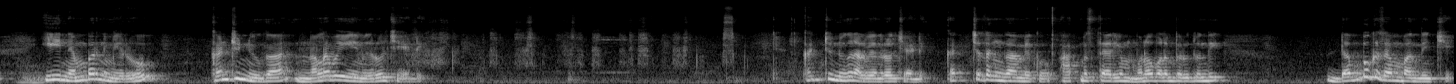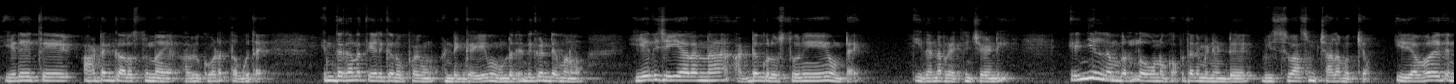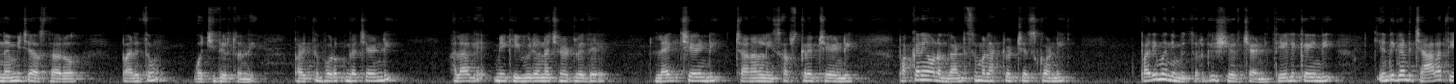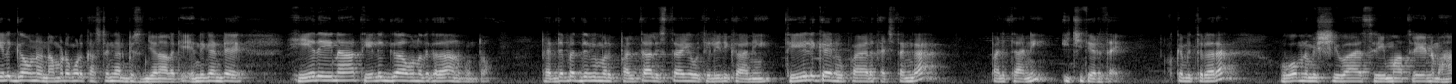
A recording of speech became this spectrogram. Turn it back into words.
ఈ నెంబర్ని మీరు కంటిన్యూగా నలభై ఎనిమిది రోజులు చేయండి. కంటిన్యూగా నలభై ఎనిమిది రోజులు చేయండి. ఖచ్చితంగా మీకు ఆత్మస్థైర్యం మనోబలం పెరుగుతుంది. డబ్బుకు సంబంధించి ఏదైతే ఆటంకాలు వస్తున్నాయో అవి కూడా తగ్గుతాయి. ఇంతకన్నా తేలికైన ఉపాయం అంటే ఇంకా ఏమీ ఉండదు. ఎందుకంటే మనం ఏది చేయాలన్నా అడ్డంకులు వస్తూనే ఉంటాయి. ఇదన్నా ప్రయత్నించేయండి ఏంజిల్ నెంబర్లో ఉన్న గొప్పతనం ఏంటంటే విశ్వాసం చాలా ముఖ్యం. ఇది ఎవరైతే నమ్మి చేస్తారో ఫలితం వచ్చి తీరుతుంది. ప్రయత్నపూర్వకంగా చేయండి. అలాగే మీకు ఈ వీడియో నచ్చినట్లయితే లైక్ చేయండి. ఛానల్ని సబ్స్క్రైబ్ చేయండి. పక్కనే ఉన్న గంట సింబల్ యాక్టివేట్ చేసుకోండి. పది మంది మిత్రులకి షేర్ చేయండి. తేలికైంది. ఎందుకంటే చాలా తేలిగ్గా ఉన్న నమ్మడం కూడా కష్టంగా అనిపిస్తుంది జనాలకి. ఎందుకంటే ఏదైనా తేలిగ్గా ఉన్నది కదా అనుకుంటాం. పెద్ద పెద్దవి మనకు ఫలితాలు ఇస్తాయో తెలియదు కానీ తేలికైన ఉపాయాలు ఖచ్చితంగా ఫలితాన్ని ఇచ్చి తీరుతాయి ఓకే మిత్రులారా ఓం నమ శివాయ శ్రీమాత్రే నమః.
